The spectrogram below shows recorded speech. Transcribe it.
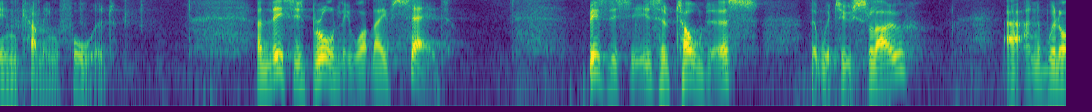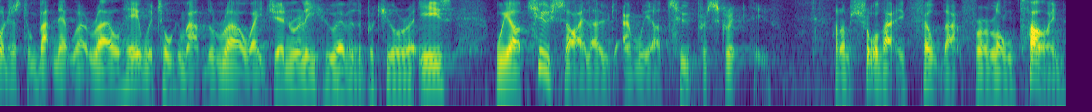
in coming forward. And this is broadly what they've said. Businesses have told us that we're too slow, uh, and we're not just talking about Network Rail here, we're talking about the railway generally, whoever the procurer is. We are too siloed and we are too prescriptive. And I'm sure that they've felt that for a long time.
